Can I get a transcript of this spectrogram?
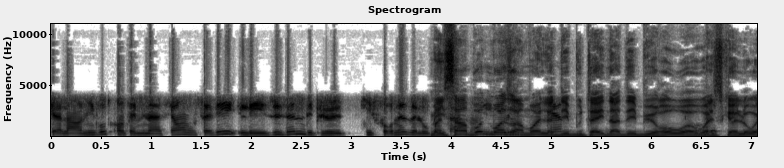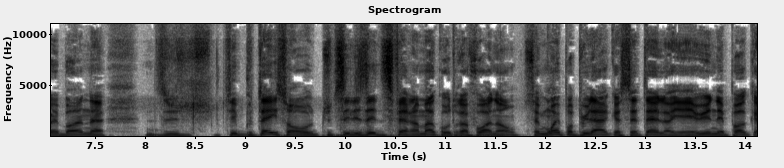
que leur niveau de contamination. Vous savez, les usines des, qui fournissent de l'eau Mais ils s'en de moins en moins des bouteilles dans des bureaux euh, où est-ce que l'eau est bonne. ces bouteilles sont utilisées différemment qu'autrefois, non? C'est moins populaire que c'était. Il y a eu une époque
